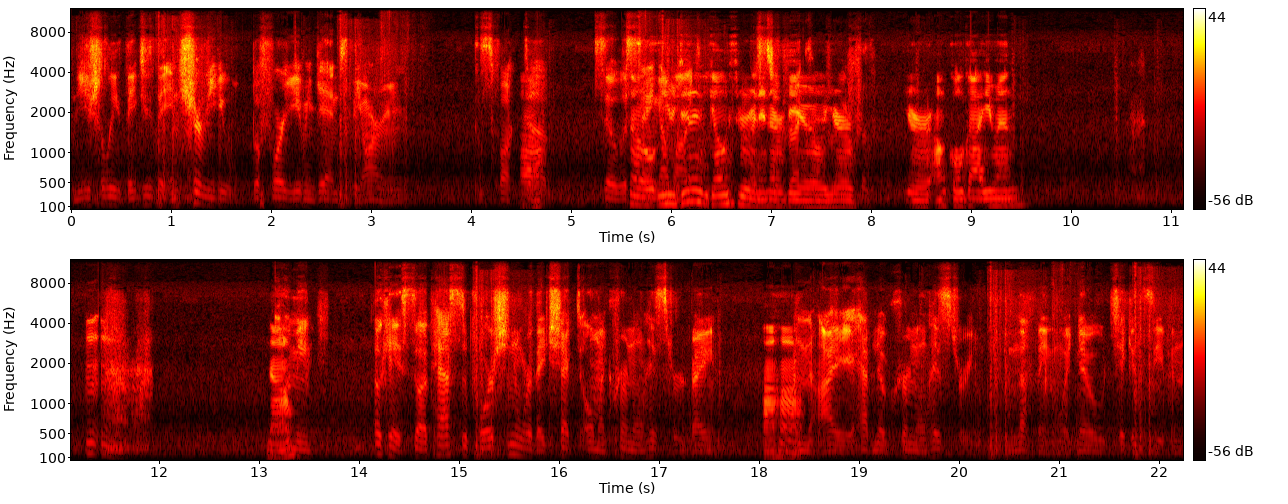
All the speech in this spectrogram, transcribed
And usually they do the interview before you even get into the army. It's fucked Oh. up. So it was So you I'm didn't go through an interview. Your for- your uncle got you in. Mm-mm. No. I mean, okay, so I passed the portion where they checked all my criminal history, right? Uh huh. And I have no criminal history. Nothing, like no tickets even.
